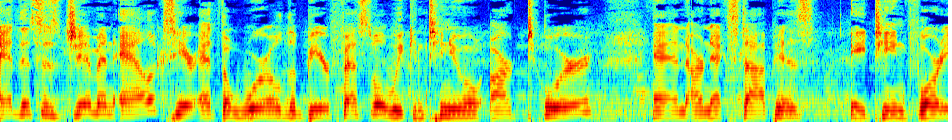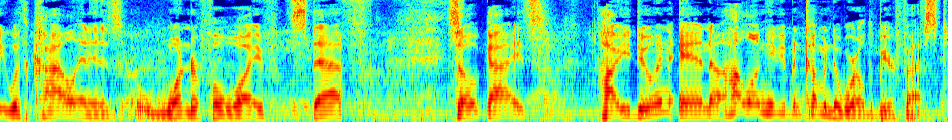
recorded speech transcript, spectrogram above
And this is Jim and Alex here at the World of Beer Festival. We continue our tour, and our next stop is 1840 with Kyle and his wonderful wife, Steph. So, guys, how you doing? And uh, how long have you been coming to World of Beer Fest?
